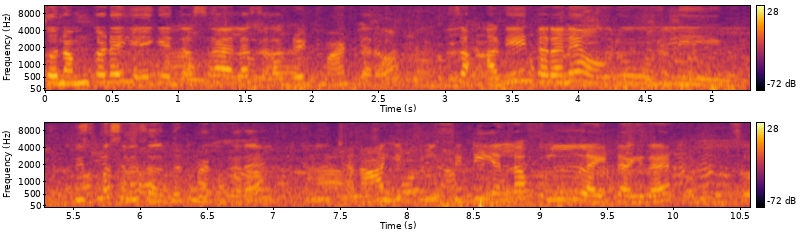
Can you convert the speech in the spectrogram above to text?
ಸೊ ನಮ್ಮ ಕಡೆ ಹೇಗೆ ದಸರಾ ಎಲ್ಲ ಸೆಲೆಬ್ರೇಟ್ ಮಾಡ್ತಾರೋ ಸೊ ಅದೇ ಥರನೇ ಅವರು ಇಲ್ಲಿ ಕ್ರಿಸ್ಮಸ್ಸನ್ನು ಸೆಲೆಬ್ರೇಟ್ ಮಾಡ್ತಿದ್ದಾರೆ. ಫುಲ್ ಚೆನ್ನಾಗಿ ಫುಲ್ ಸಿಟಿ ಎಲ್ಲ ಫುಲ್ ಲೈಟ್ ಆಗಿದೆ. ಸೊ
